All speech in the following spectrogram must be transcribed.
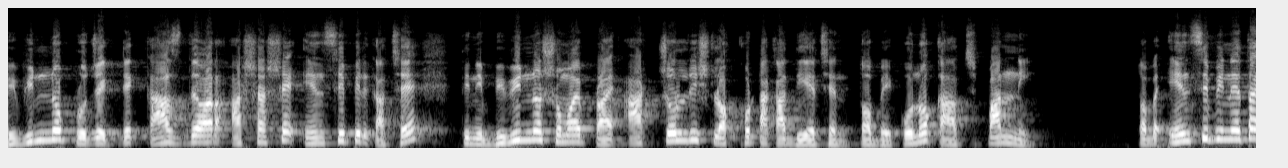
বিভিন্ন প্রজেক্টে কাজ দেওয়ার আশ্বাসে এনসিপির কাছে তিনি বিভিন্ন সময় প্রায় আটচল্লিশ লক্ষ টাকা দিয়েছেন, তবে কোনো কাজ পাননি। তবে এনসিপি নেতা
